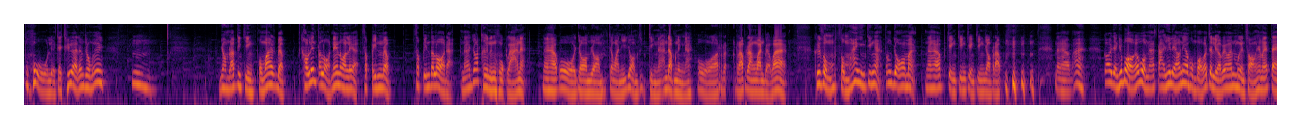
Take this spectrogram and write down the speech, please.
โอ้โหเหลือจะเชื่อท่านผู้ชมเอ้ยยอมรับจริง ๆ ผมว่าแบบเขาเล่นตลอดแน่นอนเลยอะสปินแบบสปินตลอดอะนะยอดเธอหนึ่งหกล้านอะนะครับโอ้ยอมยอมจังหวะนี้ยอมจริงๆนะอันดับหนึ่งนะโอ้รับรางวัลแบบว่า คือสมสมให้จริงๆอะต้องยอมอะนะครับเก่งจริงเก่งจริงยอมรับนะครับอะก็อย่างที่บอกครับผมนะตายที่แล้วเนี่ยผมบอกว่าจะเหลือไปมันหมื่นสองใช่ไหมแต่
